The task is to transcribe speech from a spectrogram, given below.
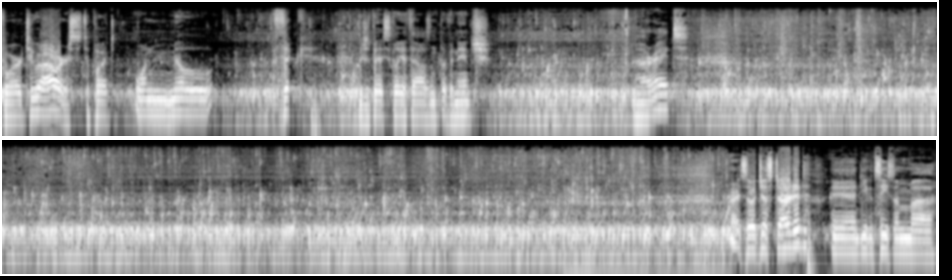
for two hours to put one mil thick, which is basically a thousandth of an inch. All right. Right, so it just started, and you can see some uh,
